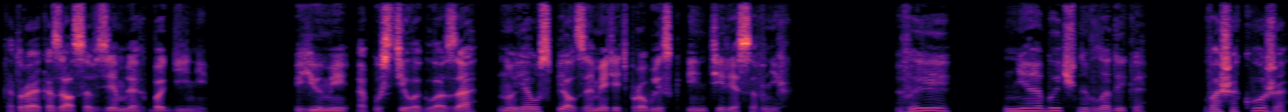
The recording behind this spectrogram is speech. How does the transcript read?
который оказался в землях богини?» Юми опустила глаза, но я успел заметить проблеск интереса в них. «Вы необычны, владыка. Ваша кожа,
